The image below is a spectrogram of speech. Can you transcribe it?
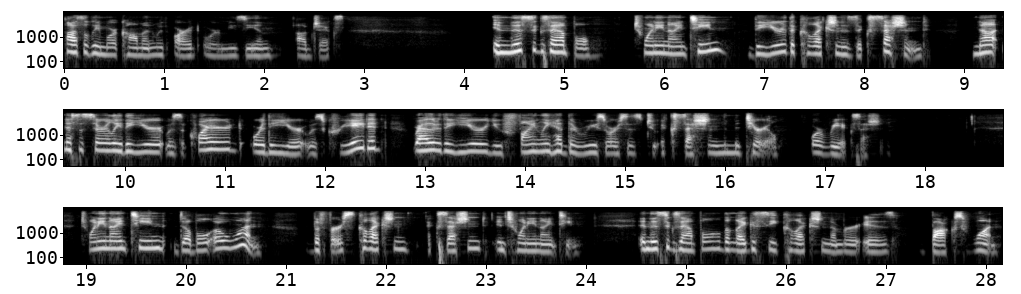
possibly more common with art or museum objects. In this example, 2019, the year the collection is accessioned, not necessarily the year it was acquired or the year it was created, rather the year you finally had the resources to accession the material or reaccession. 2019 001, the first collection accessioned in 2019. In this example, the legacy collection number is box one,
